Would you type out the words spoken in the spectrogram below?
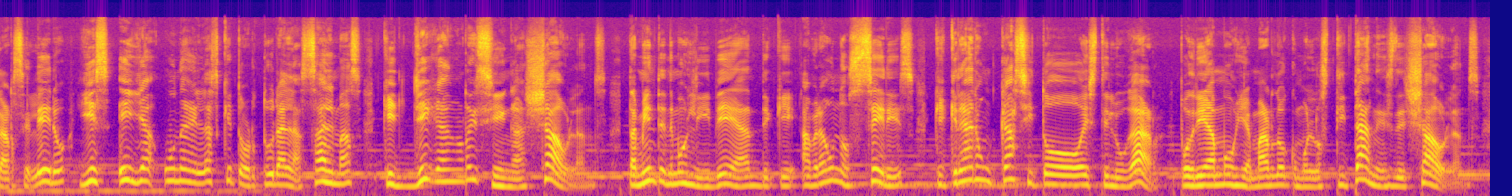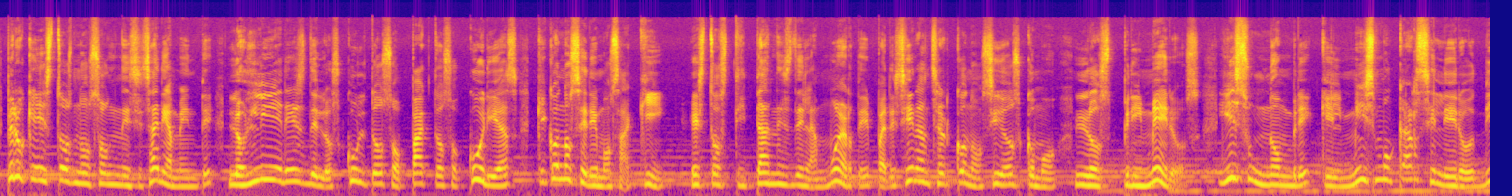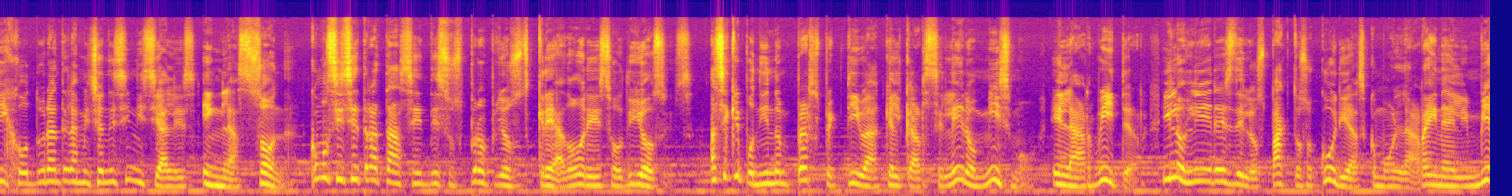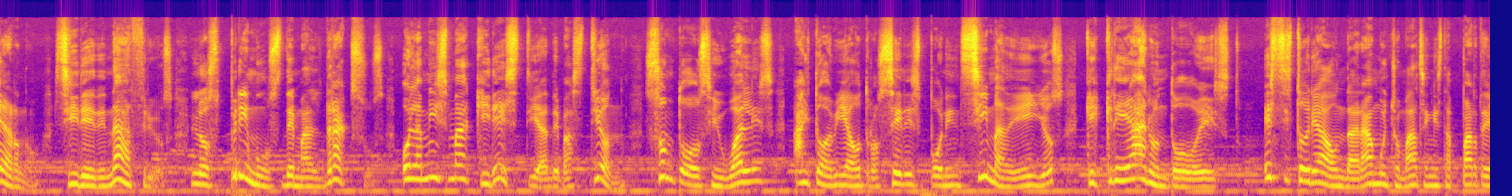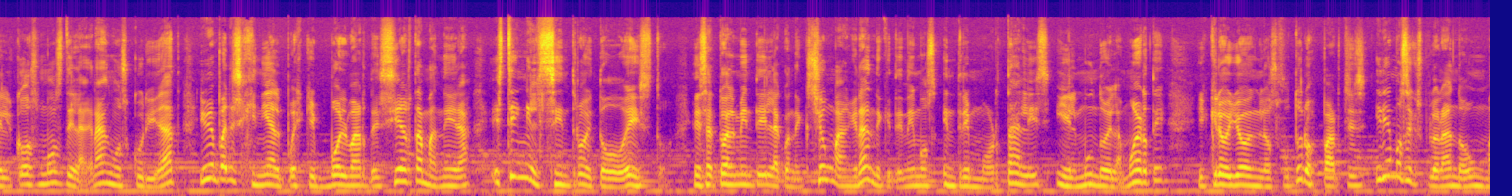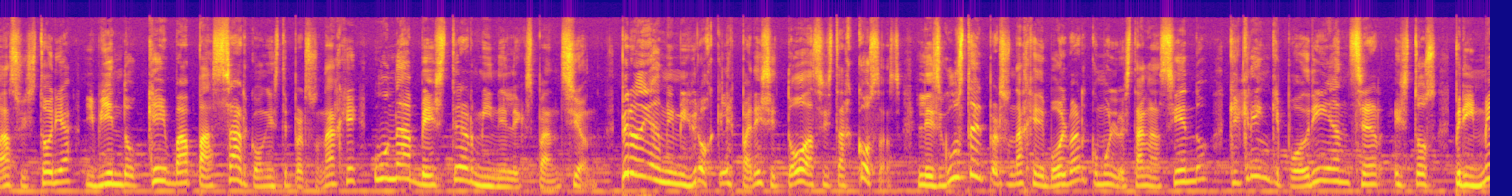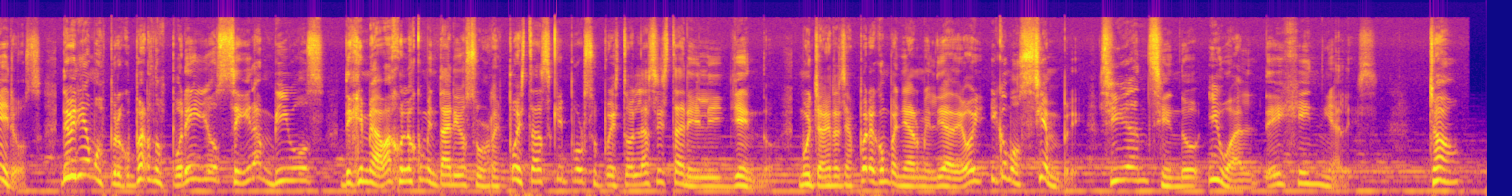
Y es ella una de las que tortura las almas que llegan recién a Shadowlands. También tenemos la idea de que habrá unos seres que crearon casi todo este lugar, podríamos llamarlo como los titanes de Shadowlands, pero que estos no son necesariamente los líderes de los cultos o pactos o curias que conoceremos aquí. Estos titanes de la muerte parecieran ser conocidos como los primeros, y es un nombre que el mismo carcelero dijo durante las misiones iniciales en la zona, como si se tratase de sus propios creadores o dioses. Así que poniendo en perspectiva que el carcelero mismo, el arbiter y los líderes de los pactos o curias como la Reina del Invierno, Sire de Nathrius, los Primus de Maldraxxus o la misma Kirestia de Bastión son todos iguales, hay todavía otros seres por encima de ellos que crearon todo esto. Esta historia ahondará mucho más en esta parte del cosmos de la gran oscuridad y me parece genial pues que Volvar de cierta manera esté en el centro de todo esto. Es actualmente la conexión más grande que tenemos entre mortales y el mundo de la muerte y creo yo en los futuros parches iremos explorando aún más su historia y viendo qué va a pasar con este personaje una vez termine la expansión. Pero díganme mis bros, ¿qué les parece todas estas cosas? ¿Les gusta el personaje de Volvar? ¿Cómo lo están haciendo? ¿Qué creen que podrían ser estos primeros? ¿Deberíamos preocuparnos por ellos? ¿Seguirán vivos? Déjenme abajo en los comentarios sus respuestas que por supuesto las estaré leyendo. Muchas gracias por acompañarme el día de hoy y como siempre, sigan siendo igual de geniales. Chao.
